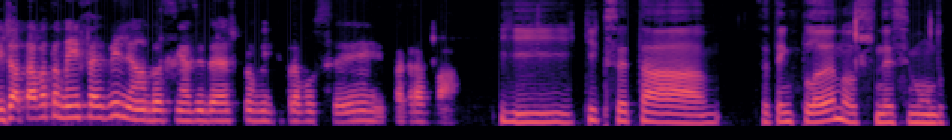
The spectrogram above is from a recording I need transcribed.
e já estava também fervilhando assim as ideias para mim para você para gravar. E o que que você tá você tem planos nesse mundo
